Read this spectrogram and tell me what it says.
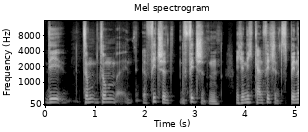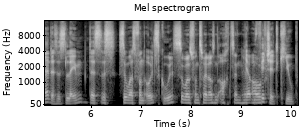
die zum, zum Fidget, Fidgeten. Ich bin nicht kein Fidget Spinner, das ist lame, das ist sowas von oldschool. Sowas von 2018. Ich Hör habe einen. Fidget Cube.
